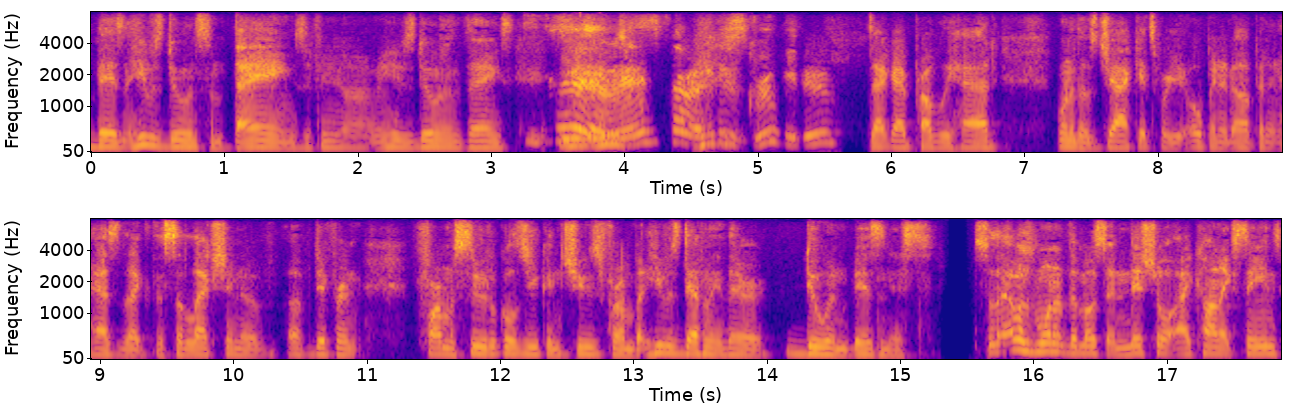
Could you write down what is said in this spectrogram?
business. He was doing some things, if you know what I mean. He was doing things. yeah, he was- man. He's, kinda, he he's groovy, dude. That guy probably had one of those jackets where you open it up and it has like the selection of, of different pharmaceuticals you can choose from, but he was definitely there doing business. So that was one of the most initial iconic scenes.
